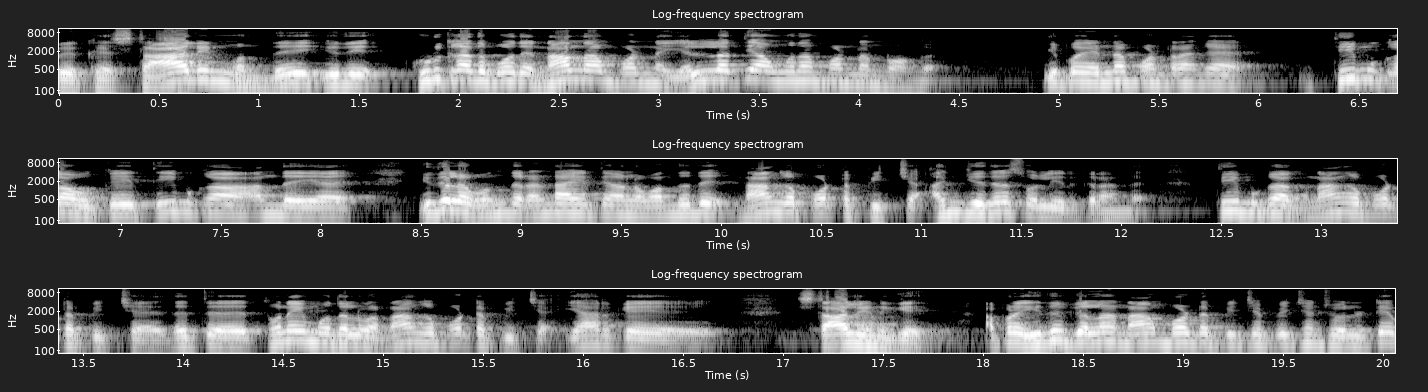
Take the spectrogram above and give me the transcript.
இப்போ ஸ்டாலின் வந்து இது கொடுக்காத போதே நான் தான் பண்ணேன் எல்லாத்தையும் அவங்க தான் பண்ணணுவாங்க இப்போ என்ன பண்ணுறாங்க திமுகவுக்கு திமுக அந்த இதில் வந்து ரெண்டாயிரத்தி ஆறில் வந்தது நாங்கள் போட்ட பிச்சை அஞ்சு இதில் சொல்லியிருக்கிறாங்க. திமுகவுக்கு நாங்கள் போட்ட பிச்சை இது துணை முதல்வர் நாங்கள் போட்ட பிச்சை யாருக்கு? ஸ்டாலினுக்கு. அப்புறம் இதுக்கெல்லாம் நான் போட்ட பிச்சை பிச்சைன்னு சொல்லிட்டு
